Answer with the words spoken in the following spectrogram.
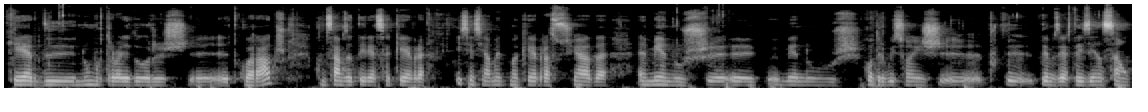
quer de número de trabalhadores eh, declarados. Começámos a ter essa quebra, essencialmente uma quebra associada a menos, eh, menos contribuições, eh, porque temos esta isenção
